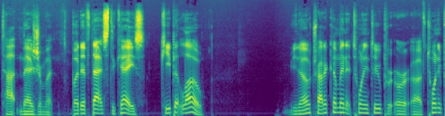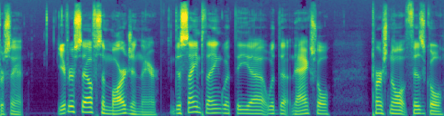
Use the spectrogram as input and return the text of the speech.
type measurement. But if that's the case, keep it low. You know, try to come in at 22 per, or uh, 20%. Give yourself some margin there. The same thing with the uh, with the, the actual personal physical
